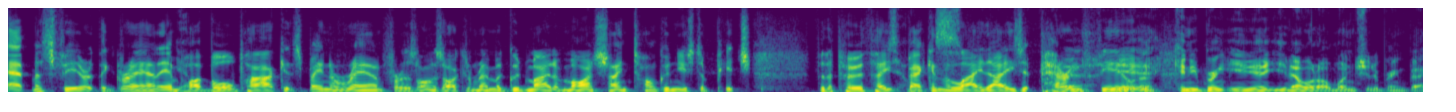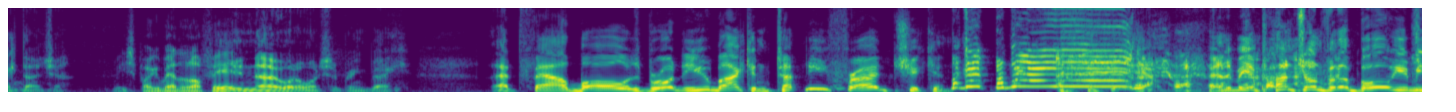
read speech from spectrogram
atmosphere at the ground. Empire Ballpark. It's been around for as long as I can remember. Good mate of mine, Shane Tonkin, used to pitch for the Perth Heat back in the late eighties at Parry Yeah, Field. yeah. Can you bring? You, you know what I want you to bring back, don't you? We spoke about it off air. You know what I want you to bring back. That foul ball is brought to you by Kentucky Fried Chicken. yeah. And there'd be a punch on for the ball. You'd be,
